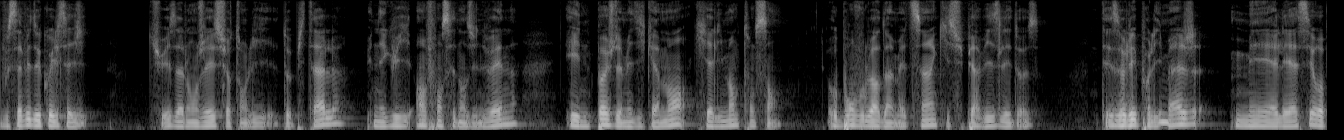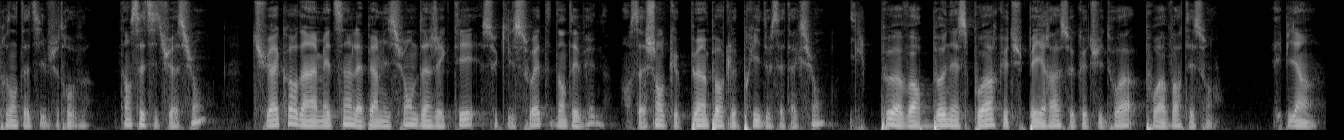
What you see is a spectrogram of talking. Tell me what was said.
vous savez de quoi il s'agit. Tu es allongé sur ton lit d'hôpital, une aiguille enfoncée dans une veine et une poche de médicaments qui alimente ton sang, au bon vouloir d'un médecin qui supervise les doses. Désolé pour l'image, mais elle est assez représentative, je trouve. Dans cette situation, tu accordes à un médecin la permission d'injecter ce qu'il souhaite dans tes veines, en sachant que peu importe le prix de cette action, il peut avoir bon espoir que tu payeras ce que tu dois pour avoir tes soins. Eh bien,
